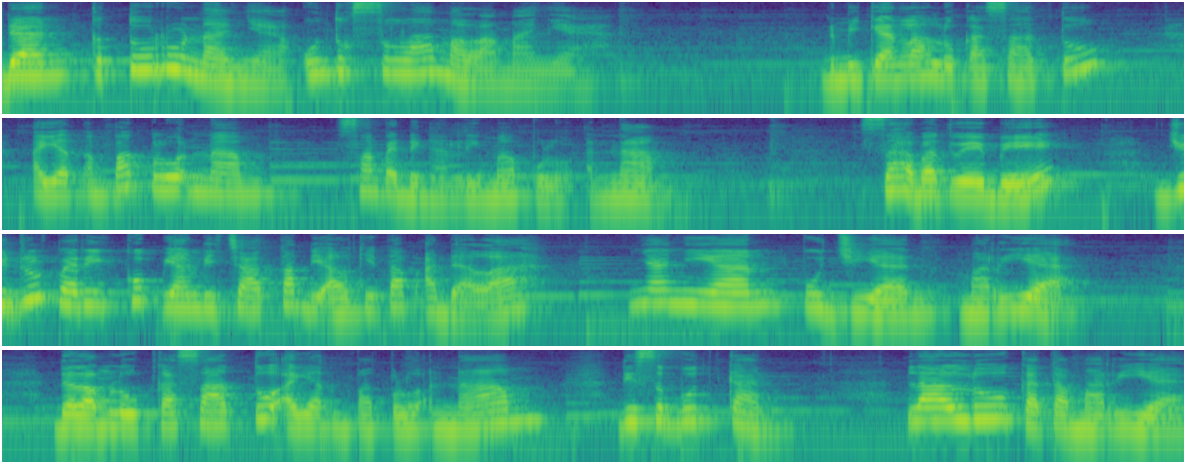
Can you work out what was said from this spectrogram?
dan keturunannya untuk selama-lamanya. Demikianlah Lukas 1 ayat 46 sampai dengan 56. Sahabat WB, Judul perikop yang dicatat di Alkitab adalah Nyanyian Pujian Maria. Dalam Lukas 1 ayat 46 disebutkan, Lalu kata Maria,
